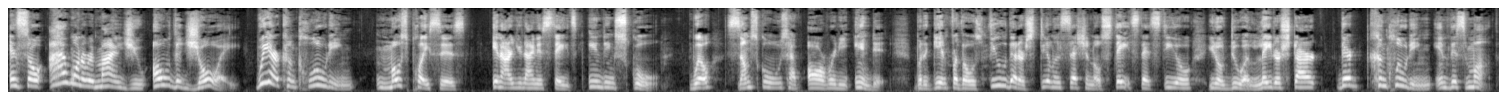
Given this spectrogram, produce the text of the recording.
And so I want to remind you, oh, the joy. We are concluding most places in our United States ending school. Well, some schools have already ended. But again, for those few that are still in session, those states that still, you know, do a later start, they're concluding in this month.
